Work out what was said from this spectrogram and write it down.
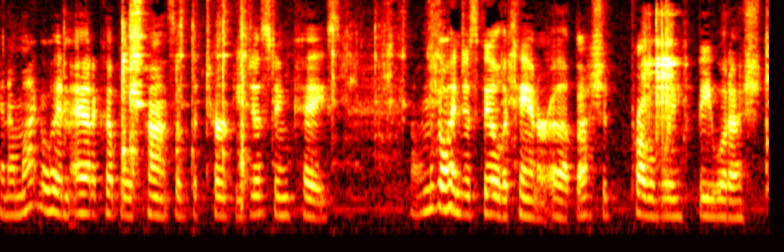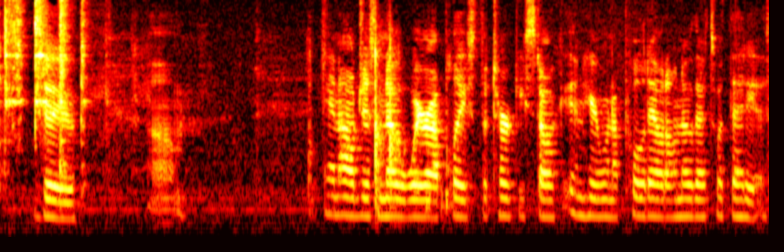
And I might go ahead and add a couple of pints of the turkey just in case. I'm gonna go ahead and just fill the canner up. I should probably be what I should do. Um, and I'll just know where I placed the turkey stock in here when I pull it out. I'll know that's what that is.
